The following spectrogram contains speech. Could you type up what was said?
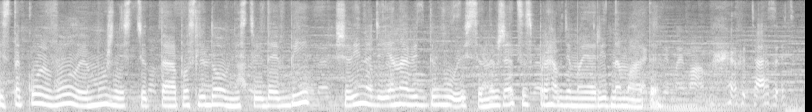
І з такою волею, мужністю та послідовністю йде в бій, що іноді я навіть дивуюся, невже це справді моя рідна мати?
